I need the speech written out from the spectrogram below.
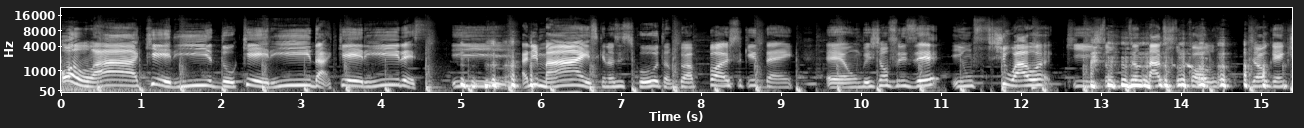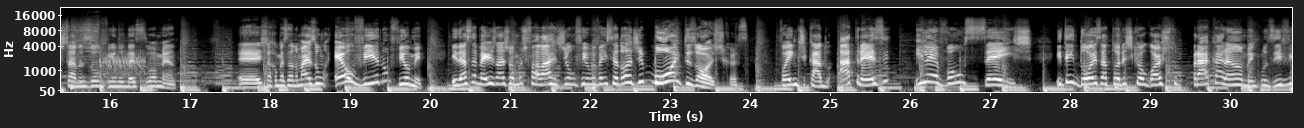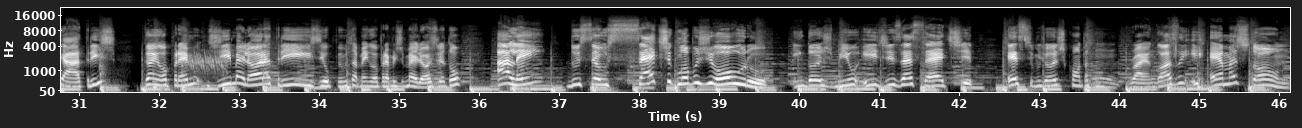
Olá, querido, querida, queridas e animais que nos escutam, porque eu aposto que tem é, um bichão frisê e um chihuahua que estão sentados no colo de alguém que está nos ouvindo nesse momento. É, está começando mais um Eu Vi no Filme. E dessa vez nós vamos falar de um filme vencedor de muitos Oscars. Foi indicado a 13 e levou 6. E tem dois atores que eu gosto pra caramba, inclusive a atriz ganhou o prêmio de melhor atriz e o filme também ganhou o prêmio de melhor diretor, além dos seus sete Globos de Ouro em 2017. Esse filme de hoje conta com Ryan Gosling e Emma Stone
